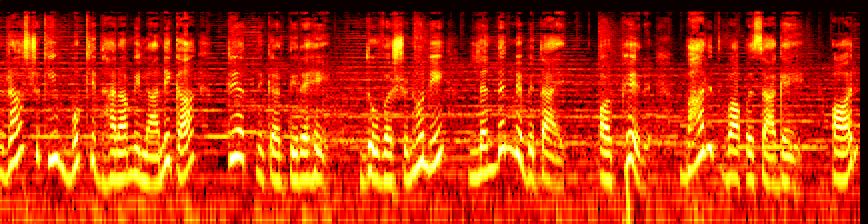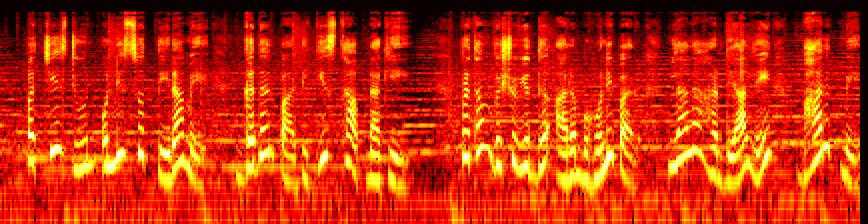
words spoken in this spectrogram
राष्ट्र की मुख्य धारा में लाने का प्रयत्न करते रहे। दो वर्ष उन्होंने लंदन में बिताए और फिर भारत वापस आ गए और 25 जून 1913 में गदर पार्टी की स्थापना की। प्रथम विश्व युद्ध आरंभ होने पर लाला हरदयाल ने भारत में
